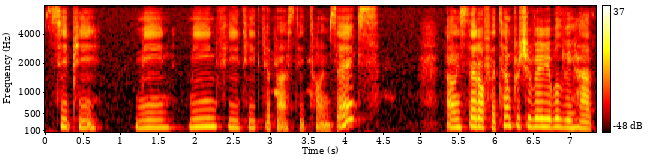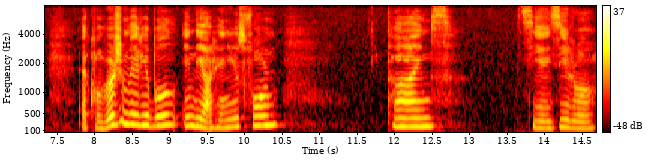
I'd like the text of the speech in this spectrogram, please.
cp mean mean feed heat capacity times x. Now instead of a temperature variable, we have a conversion variable in the Arrhenius form times Ca0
